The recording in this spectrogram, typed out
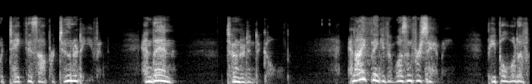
would take this opportunity, even, and then turn it into gold? And I think if it wasn't for Sami, people would have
